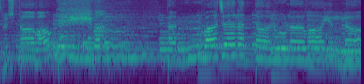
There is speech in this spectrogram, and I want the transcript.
സൃഷ്ടാവാം ദൈവം. തൻ വചനത്താലുളവായെല്ലാം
